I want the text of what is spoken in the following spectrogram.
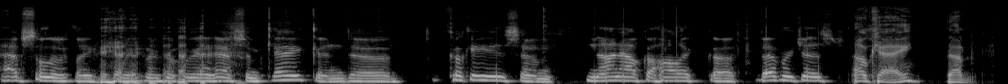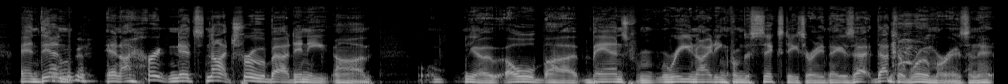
Absolutely, we, are going to have some cake and uh, cookies, some non-alcoholic uh, beverages. Okay, that and then and I heard it's not true about any. Um, you know, old uh, bands from reuniting from the '60s or anything. Is that that's a rumor, isn't it?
